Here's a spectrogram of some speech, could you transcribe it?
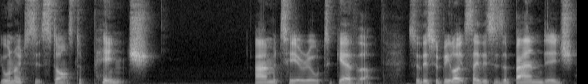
you'll notice it starts to pinch our material together. So this would be like, say this is a bandage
